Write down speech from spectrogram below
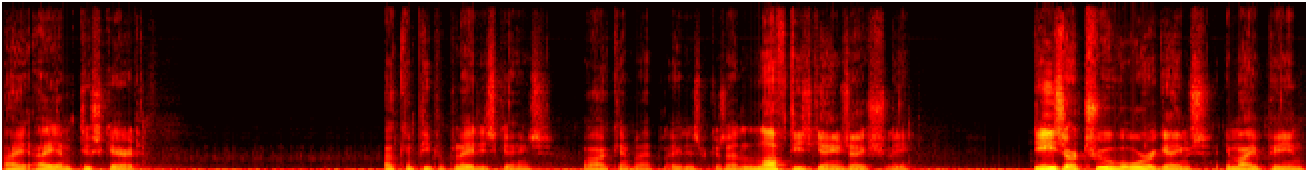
I, I am too scared. How can people play these games? Well, I can't play this because I love these games actually. These are true horror games, in my opinion.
